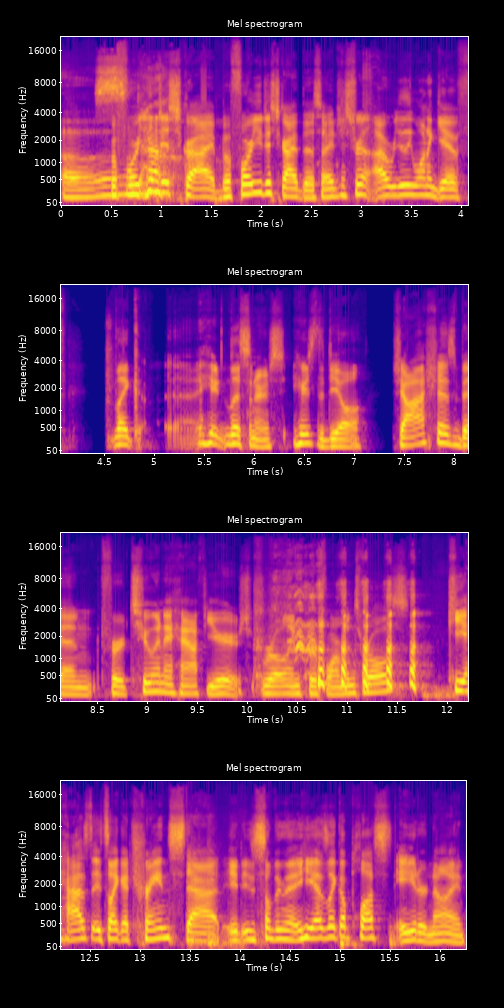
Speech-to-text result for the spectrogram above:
Oh, before you describe before you describe this i just re- i really want to give like uh, here, listeners here's the deal. Josh has been for two and a half years rolling performance rolls he has it's like a trained stat. It is something that he has like a plus eight or nine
